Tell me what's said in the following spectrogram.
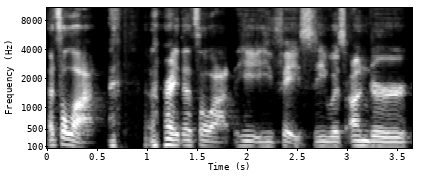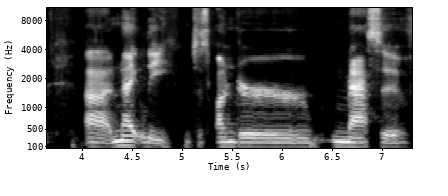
that's a lot. right? That's a lot he, he faced. He was under uh, nightly, just under massive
